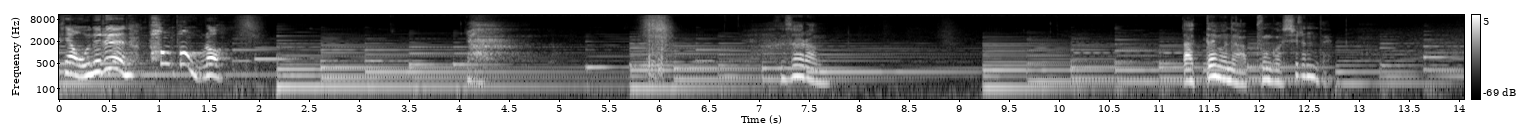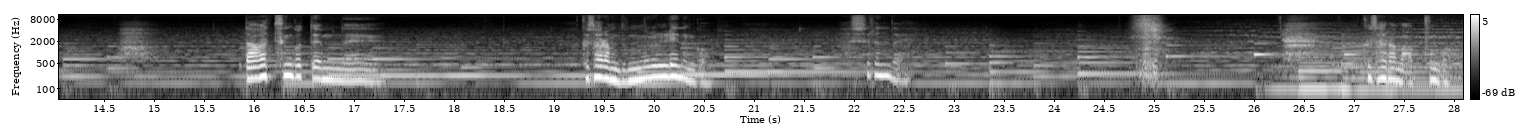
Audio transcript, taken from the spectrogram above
그냥 오늘은 펑펑 울어. 그 사람 나 때문에 아픈 거 싫은데. 나 같은 것 때문에 그 사람 눈물 흘리는 거 싫은데. 그 사람 아픈 거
